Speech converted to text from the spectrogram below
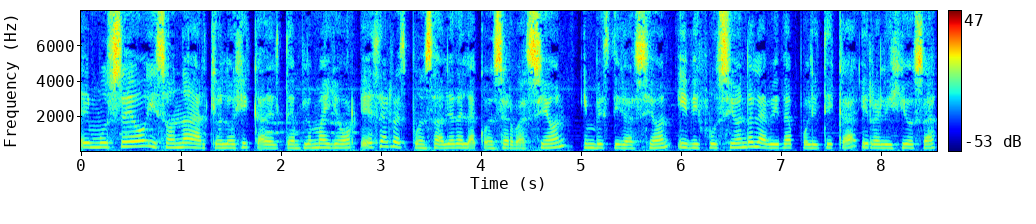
El Museo y Zona Arqueológica del Templo Mayor es el responsable de la conservación, investigación y difusión de la vida política y religiosa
